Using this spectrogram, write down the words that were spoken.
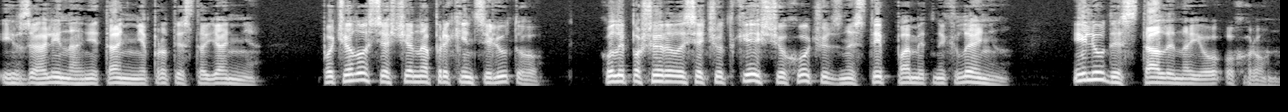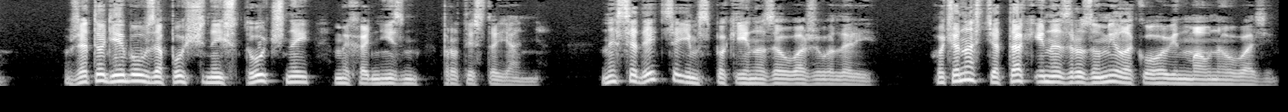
і взагалі нагнітання протистояння почалося ще наприкінці лютого, коли поширилися чутки, що хочуть знести пам'ятник Леніну і люди стали на його охорону. Вже тоді був запущений штучний механізм протистояння. Не сидиться їм спокійно, зауважив Валерій. Хоча Настя так і не зрозуміла, кого він мав на увазі.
